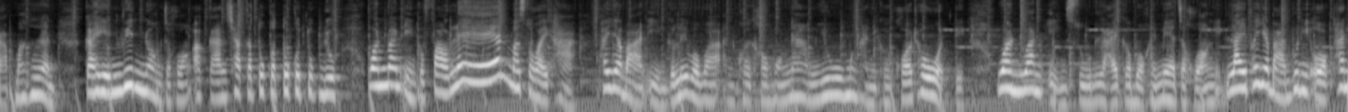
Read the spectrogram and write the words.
กลับมาเฮือนก็เห็นวินน้องเจ้าของอาการชักกระตุกกระตุกกระตุกอยู่ วันวันเองก็เฝ้าเล่นมาซอยค่ะ พยาบาลเองก็เลยว่าว่าอันคอยเข้าห้องน้ำยู่มึงหันนี่คอยขอโทษดิวันวันเองศูนย์หลายก็บอกให้แม่เจ้าของนี่ไล่พยาบาลผู้นี้ออกทัน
